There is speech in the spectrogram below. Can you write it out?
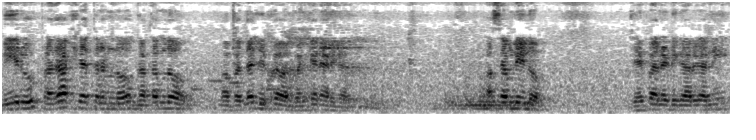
మీరు ప్రజాక్షేత్రంలో గతంలో మా పెద్దలు చెప్పేవారు వెంకయ్యనాయుడు గారు. అసెంబ్లీలో జయపాల్ రెడ్డి గారు కానీ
